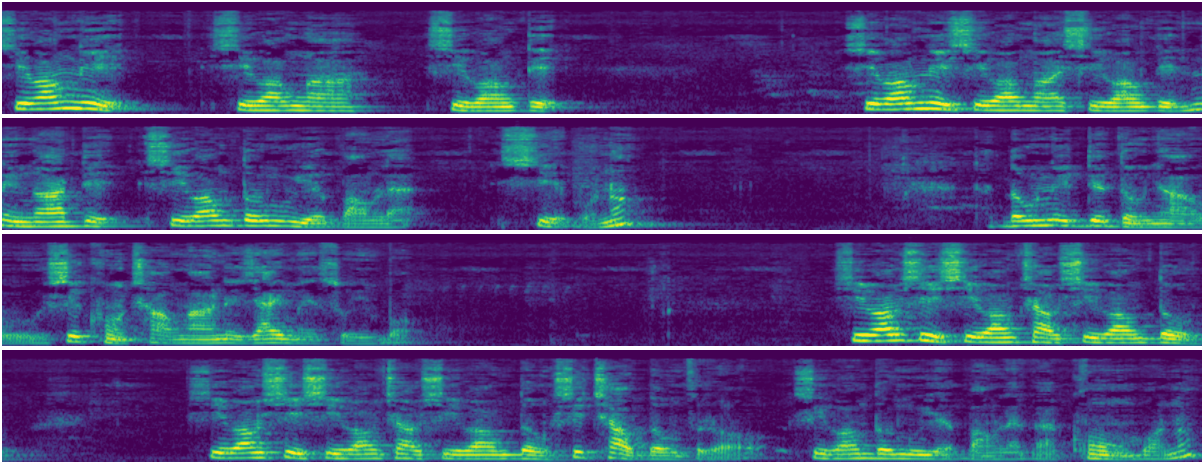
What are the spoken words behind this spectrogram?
ရှေးပေါင်းနှစ်ရှေးပေါင်း9ရှေးပေါင်း1ရှေးပေါင်းနှစ်ရှေးပေါင်း9ရှေးပေါင်း1 2 5 1ရှေးပေါင်း3ခုရဲ့ပေါင်းလက်8ပေါ့နော် 3နှစ်1 3ညကို8ခွန်65နဲ့ရိုက်မယ်ဆိုရင်ပေါ့ရှေးပေါင်း8ရှေးပေါင်း6ရှေးပေါင်း3ရှေးပေါင်း8ရှေးပေါင်း6ရှေးပေါင်း3 8 6 3ဆိုတော့ရှေးပေါင်း3ခုရဲ့ပေါင်းလက်ကခွန်ပေါ့နော်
